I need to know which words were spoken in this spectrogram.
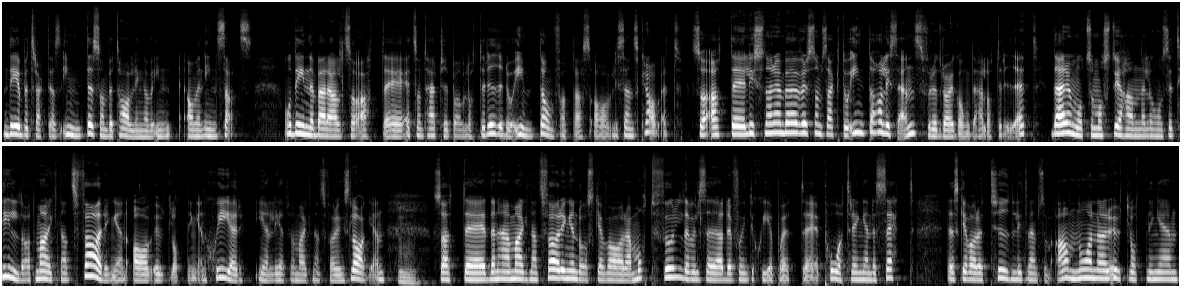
det betraktas inte som betalning av, in, av en insats. Och det innebär alltså att eh, ett sånt här typ av lotteri då inte omfattas av licenskravet. Så att eh, lyssnaren behöver som sagt då inte ha licens för att dra igång det här lotteriet. Däremot så måste ju han eller hon se till då att marknadsföringen av utlottningen sker i enlighet med marknadsföringslagen. Mm. Så att eh, den här marknadsföringen då ska vara måttfull, det vill säga det får inte ske på ett eh, påträngande sätt. Det ska vara tydligt vem som anordnar utlottningen.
